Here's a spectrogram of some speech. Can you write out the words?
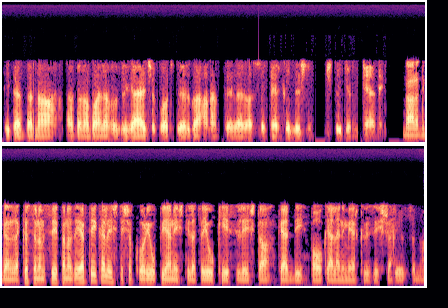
itt ebben a, ebben a bajnokok ligája csoportkörben, hanem tényleg az, hogy mérkőzést is tudjunk nyerni. Váradi Benedek, köszönöm szépen az értékelést, és akkor jó pihenést, illetve jó készülést a keddi PAOK elleni mérkőzésre. Köszönöm.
